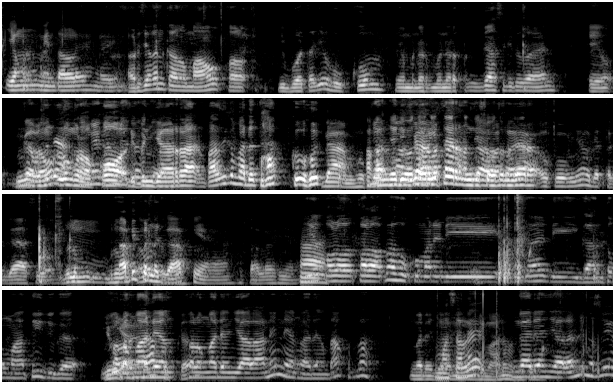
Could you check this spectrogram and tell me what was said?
yang mentalnya enggak ya. harusnya kan kalau mau kalau dibuat aja hukum yang benar-benar tegas gitu kan Enggak, lu, maksudnya lu ngerokok di penjara pasti kan pada takut Dam, Akan jadi otoriter nanti suatu negara. Hukumnya udah tegas ya. Belum, belum tapi penegaknya salahnya. Iya kalau kalau apa hukumannya di misalnya digantung mati juga kalau nggak ada yang kalau nggak ada yang jalanin ya nggak ada yang takut lah nggak ada jalan Masalahnya- gimana nggak ada yang jalanin maksudnya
